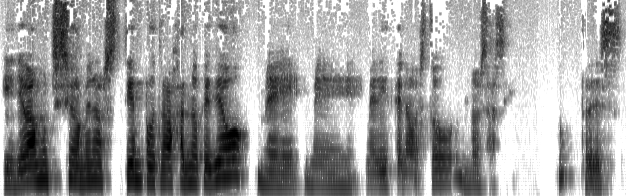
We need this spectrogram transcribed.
y lleva muchísimo menos tiempo trabajando que yo, me, me, me dice, no, esto no es así. Entonces,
